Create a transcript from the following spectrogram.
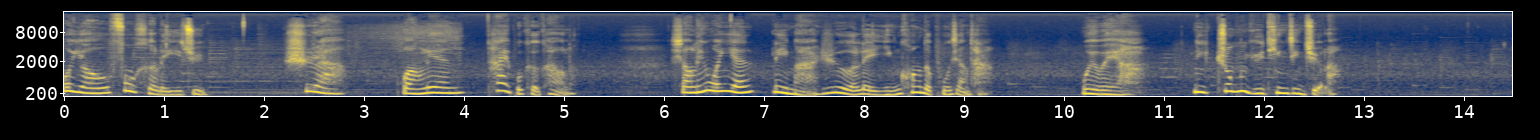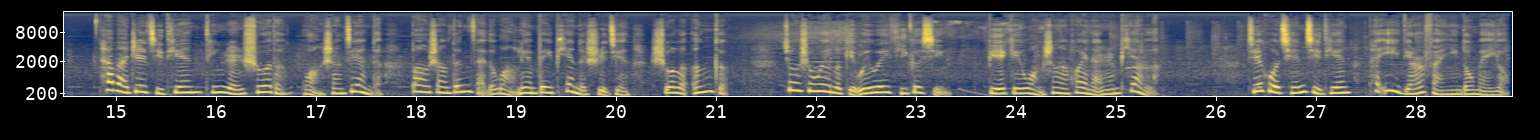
不由附和了一句：“是啊，网恋太不可靠了。”小林闻言，立马热泪盈眶地扑向他：“微微啊，你终于听进去了。”他把这几天听人说的、网上见的、报上登载的网恋被骗的事件说了 N 个，就是为了给微微提个醒，别给网上的坏男人骗了。结果前几天他一点反应都没有，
